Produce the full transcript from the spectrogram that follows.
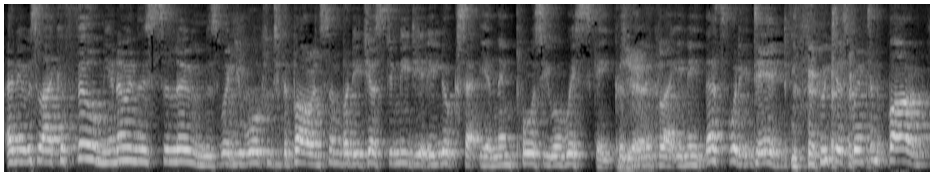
and it was like a film, you know, in the saloons when you walk into the bar and somebody just immediately looks at you and then pours you a whiskey because Yeah. they look like you need. That's what he did. we just went to the bar,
